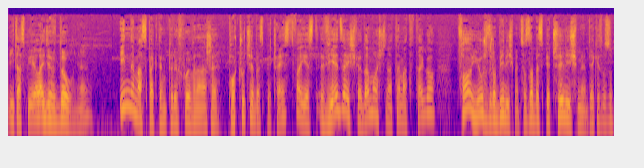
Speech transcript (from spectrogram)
I ta spirala idzie w dół, nie? Innym aspektem, który wpływa na nasze poczucie bezpieczeństwa, jest wiedza i świadomość na temat tego, co już zrobiliśmy, co zabezpieczyliśmy, w jaki sposób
